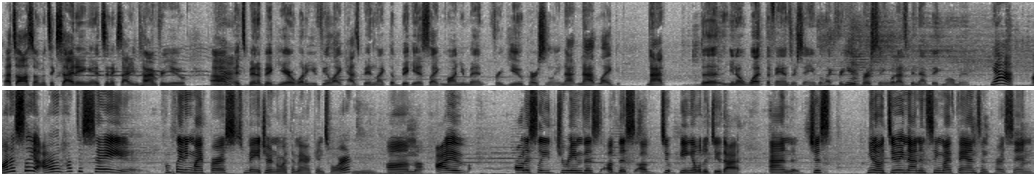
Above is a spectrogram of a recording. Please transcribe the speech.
That's awesome. It's exciting. It's an exciting time for you. Um, Yeah. It's been a big year. What do you feel like has been like the biggest like monument for you personally? Not not like not the you know what the fans are saying, but like for you personally, what has been that big moment? Yeah, honestly, I would have to say completing my first major North American tour. Mhm. Um, I've honestly dreamed this of this of do, being able to do that, and just you know doing that and seeing my fans in person.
